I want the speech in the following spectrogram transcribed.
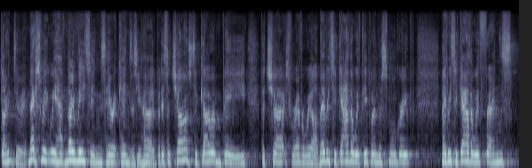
Don't do it. Next week, we have no meetings here at King's, as you heard, but it's a chance to go and be the church wherever we are. Maybe to gather with people in a small group, maybe to gather with friends.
